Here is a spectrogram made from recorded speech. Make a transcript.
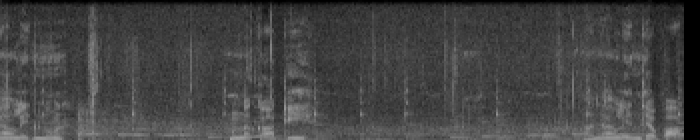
ยางเล่นก็มันมันอากาศดีหายางเล่นแถวภาค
